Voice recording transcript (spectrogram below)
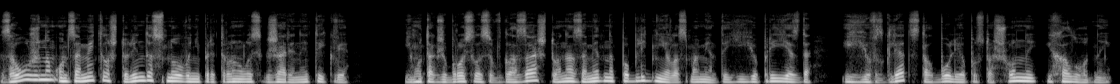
За ужином он заметил, что Линда снова не притронулась к жареной тыкве. Ему также бросилось в глаза, что она заметно побледнела с момента ее приезда, и ее взгляд стал более опустошенный и холодный.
